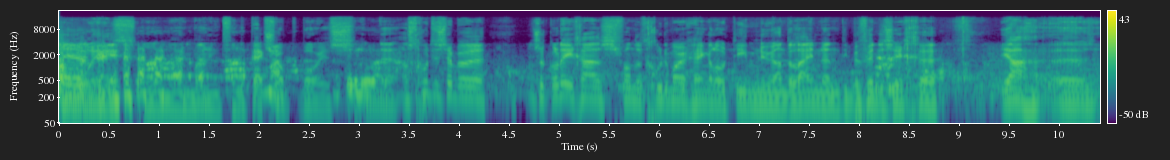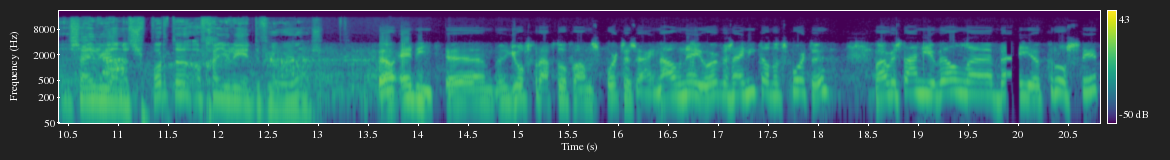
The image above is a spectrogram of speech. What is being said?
Always on my mind van de Pet Shop Boys. En, uh, als het goed is hebben we onze collega's van het Goedemorgen Hengelo team nu aan de lijn. En die bevinden zich... Uh, ja, uh, zijn jullie aan het sporten of gaan jullie interviewen jongens? Wel, Eddy, uh, Jos vraagt of we aan het sporten zijn. Nou nee hoor, we zijn niet aan het sporten. Maar we staan hier wel uh, bij uh, CrossFit.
